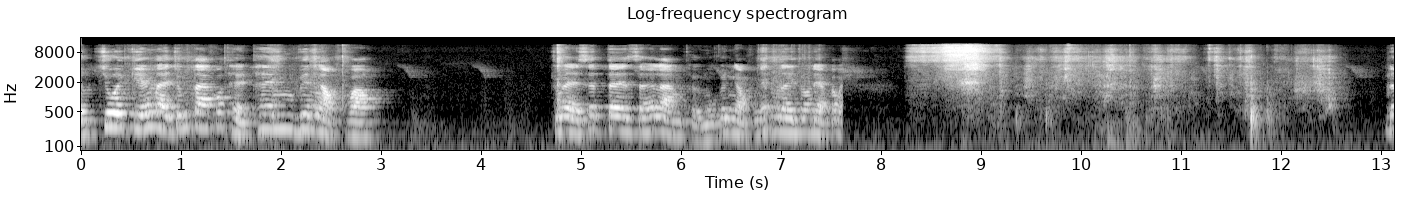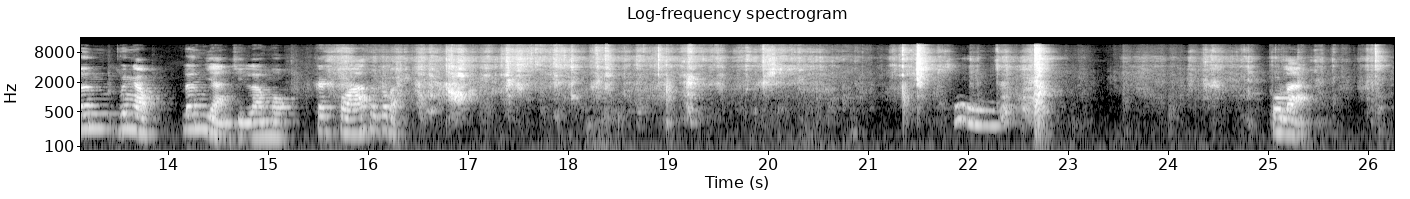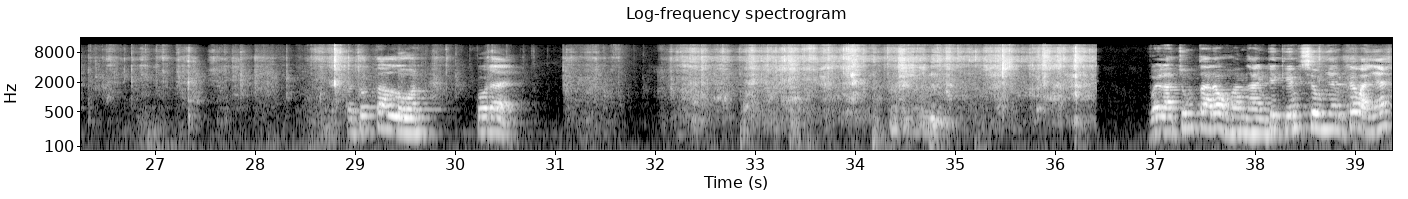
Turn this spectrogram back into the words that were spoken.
Ở chuôi kiếm này chúng ta có thể thêm viên ngọc vào. Chú này CT sẽ làm thử một viên ngọc nhét đây cho đẹp các bạn. Đơn, viên ngọc đơn giản chỉ là một cái khóa thôi các bạn. Cột lại và chúng ta luồn vô đây. Vậy là chúng ta đã hoàn thành cái kiếm siêu nhân các bạn nhé.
